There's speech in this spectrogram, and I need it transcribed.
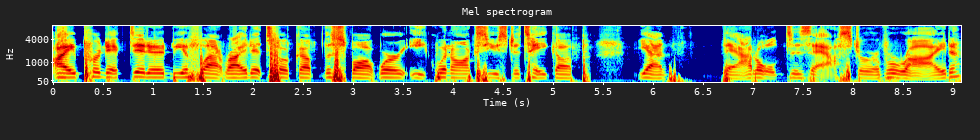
I predicted it would be a flat ride. It took up the spot where Equinox used to take up, yeah, that old disaster of a ride.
